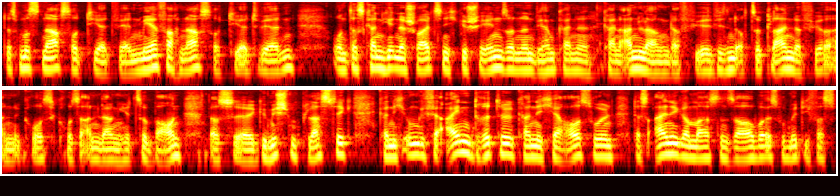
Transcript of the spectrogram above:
das muss nachsortiert werden, mehrfach nachsortiert werden. Und das kann hier in der Schweiz nicht geschehen, sondern wir haben keine, keine Anlagen dafür. Wir sind auch zu klein dafür, eine große, große Anlagen hier zu bauen. Aus äh, gemischtem Plastik kann ich ungefähr ein Drittel kann ich herausholen, das einigermaßen sauber ist, womit ich was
